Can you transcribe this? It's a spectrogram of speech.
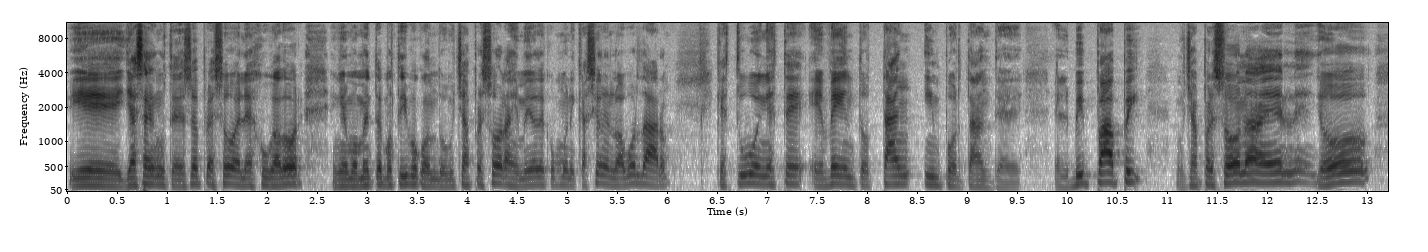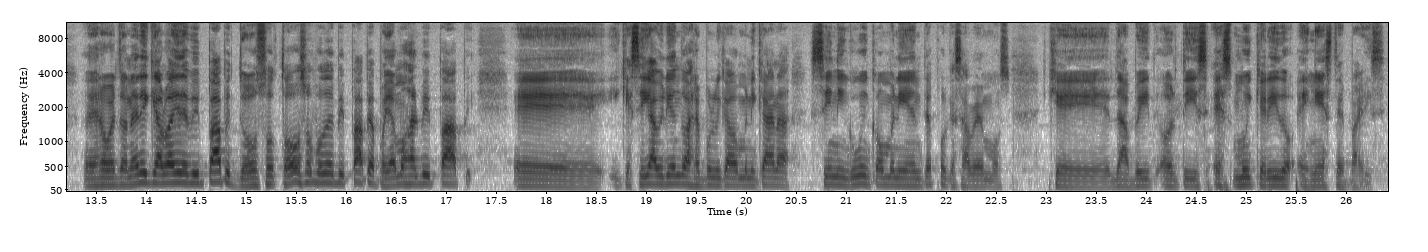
y eh, ya saben ustedes, eso expresó, él es jugador en el momento emotivo cuando muchas personas en medios de comunicaciones lo abordaron, que estuvo en este evento tan importante. El Big Papi, muchas personas, él, yo... Eh, Roberto Neri que habló ahí de Big todos, todos somos de Big apoyamos al Big eh, y que siga viniendo a República Dominicana sin ningún inconveniente porque sabemos que David Ortiz es muy querido en este país.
